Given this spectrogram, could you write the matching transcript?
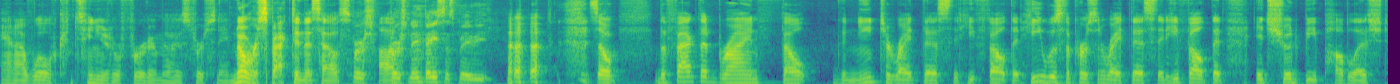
and I will continue to refer to him by his first name, no respect in this house. First Uh, first name basis, baby. so the fact that Brian felt the need to write this, that he felt that he was the person to write this, that he felt that it should be published,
